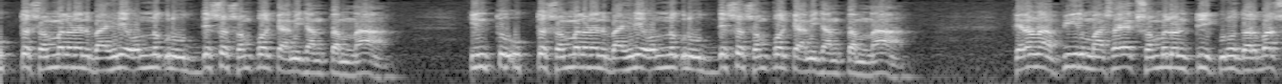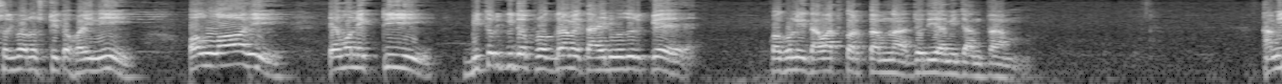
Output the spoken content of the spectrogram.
উক্ত সম্মেলনের বাহিরে অন্য কোনো উদ্দেশ্য সম্পর্কে আমি জানতাম না। কিন্তু উক্ত সম্মেলনের বাহিরে অন্য কোনো উদ্দেশ্য সম্পর্কে আমি জানতাম না। কেননা পীর মাসায়েক সম্মেলনটি কোনো দরবার শরীফে অনুষ্ঠিত হয়নি। অল্লাহি এমন একটি বিতর্কিত প্রোগ্রামে তাহির হুজুরকে কখনোই দাওয়াত করতাম না, যদি আমি জানতাম। আমি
